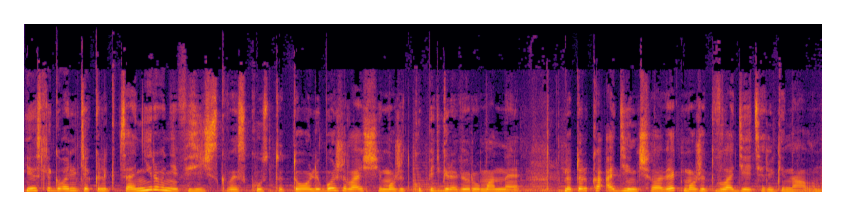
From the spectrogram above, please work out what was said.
Если говорить о коллекционировании физического искусства, то любой желающий может купить гравюру Мане, но только один человек может владеть оригиналом.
